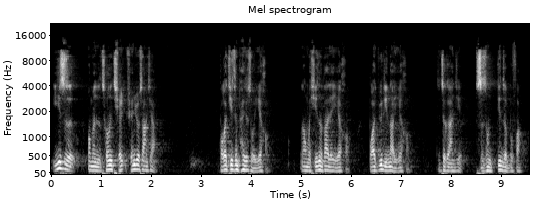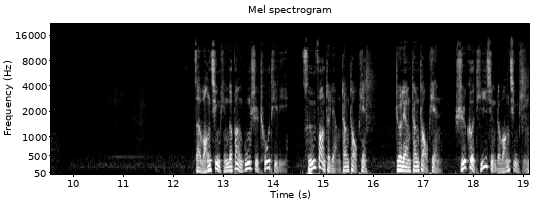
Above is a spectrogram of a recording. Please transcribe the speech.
一是我们从全全局上下，包括基层派出所也好，那我们刑侦大家也好，保安局领导也好，对这个案件始终盯着不放。在王庆平的办公室抽屉里存放着两张照片，这两张照片时刻提醒着王庆平，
